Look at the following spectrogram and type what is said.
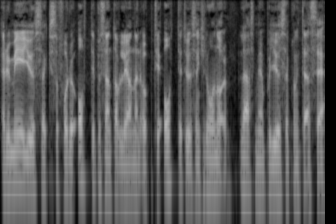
Är du med i Jusek så får du 80 procent av lönen upp till 80 000 kronor. Läs mer på jusek.se.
